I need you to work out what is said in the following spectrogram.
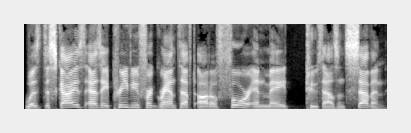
was disguised as a preview for Grand Theft Auto 4 in May 2007.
